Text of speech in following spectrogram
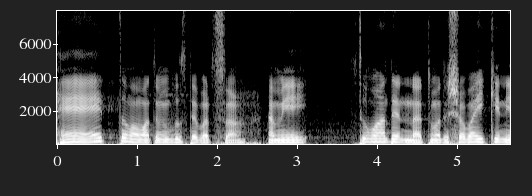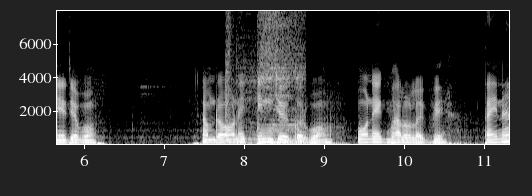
হ্যাঁ এই তো মামা তুমি বুঝতে পারছ। আমি তোমাদের না তোমাদের সবাইকে নিয়ে যাব। আমরা অনেক এনজয় করব। অনেক ভালো লাগবে। তাই না?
